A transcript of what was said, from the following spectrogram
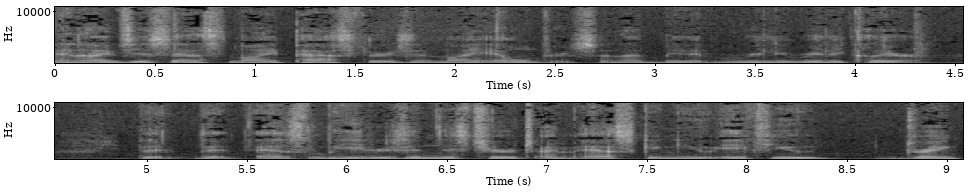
And I've just asked my pastors and my elders, and I've made it really, really clear that, that as leaders in this church, I'm asking you, if you drank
